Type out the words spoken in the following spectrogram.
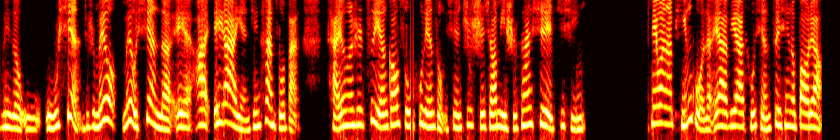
那个无无线，就是没有没有线的 AI AR 眼镜探索版，采用的是自研高速互联总线，支持小米十三系列机型。另外呢，苹果的 AR VR 头显最新的爆料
